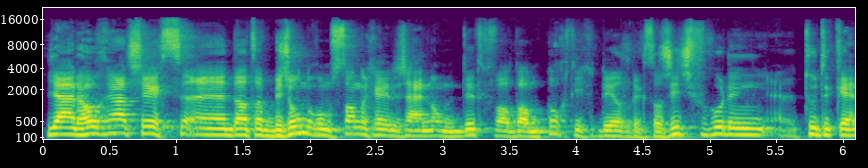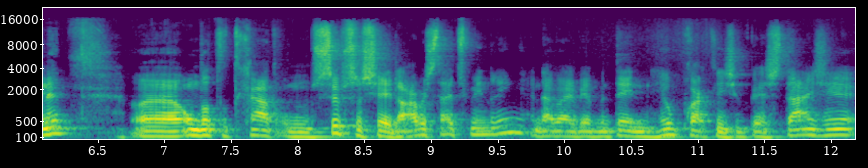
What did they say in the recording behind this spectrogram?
Ja, de Hoge Raad zegt uh, dat er bijzondere omstandigheden zijn om in dit geval dan toch die gedeeltelijke transitievergoeding uh, toe te kennen. Uh, omdat het gaat om substantiële arbeidstijdsvermindering. En daarbij werd meteen heel praktisch een percentage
